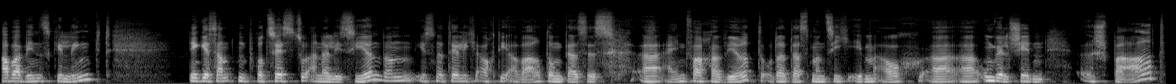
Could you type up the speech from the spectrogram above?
Aber wenn es gelingt, den gesamten Prozess zu analysieren, dann ist natürlich auch die Erwartung, dass es äh, einfacher wird oder dass man sich eben auch äh, äh Umweltschäden äh, spart.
